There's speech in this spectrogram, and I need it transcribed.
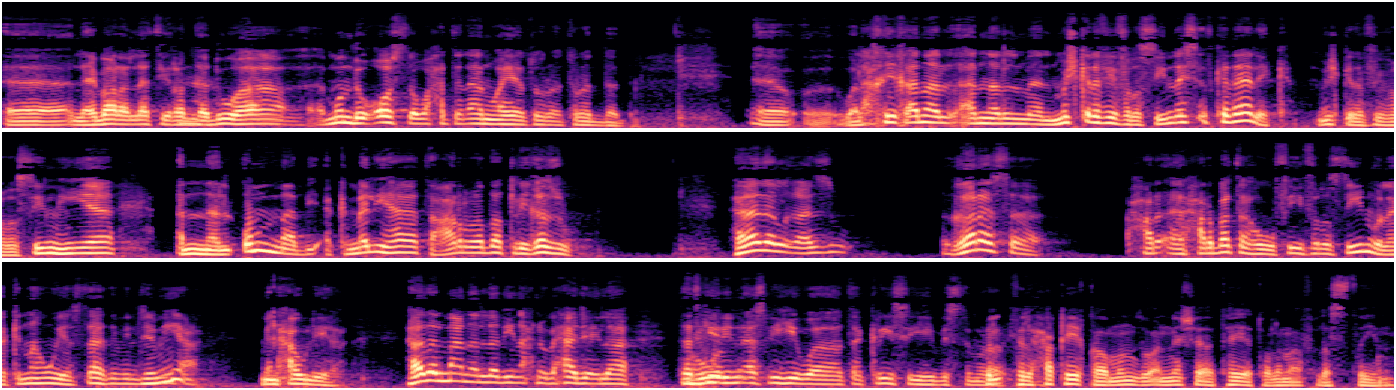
آه، العبارة التي نعم. رددوها منذ أوسلو وحتى الآن وهي تردد. آه، والحقيقة أن أن المشكلة في فلسطين ليست كذلك. المشكلة في فلسطين هي أن الأمة بأكملها تعرضت لغزو. هذا الغزو غرس حربته في فلسطين ولكنه يستهدف الجميع من حولها. هذا المعنى الذي نحن بحاجة إلى تذكير الناس به وتكريسه باستمرار. في الحقيقة منذ أن نشأت هيئة علماء فلسطين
